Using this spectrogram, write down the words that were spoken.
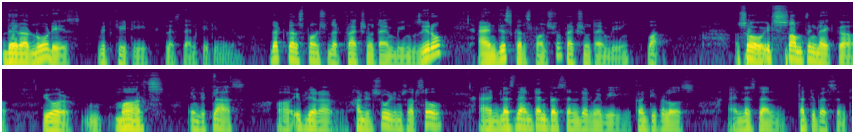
there are no days with k T less than k T minimum. That corresponds to that fractional time being 0 and this corresponds to fractional time being 1. So, it is something like uh, your marks in the class uh, if there are 100 students or so and less than 10 percent there may be 20 fellows and less than 30 percent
